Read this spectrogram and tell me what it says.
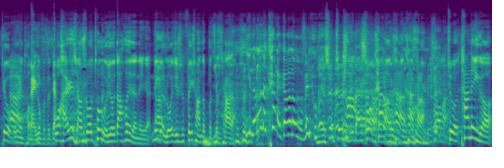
这个我不认同。哪个不自洽我还是想说脱口秀大会的那个，那个逻辑是非常的不自洽的。你能不能看看刚刚的五分钟？你是真没白看看了看了看了看了，就他那个。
